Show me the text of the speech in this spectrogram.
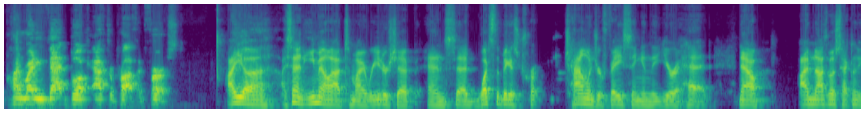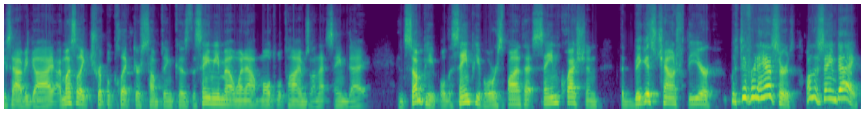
behind writing that book after Profit First? I uh, I sent an email out to my readership and said, "What's the biggest tr- challenge you're facing in the year ahead?" Now, I'm not the most technically savvy guy. I must like triple clicked or something because the same email went out multiple times on that same day. And some people, the same people, responded to that same question, the biggest challenge for the year, with different answers on the same day.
